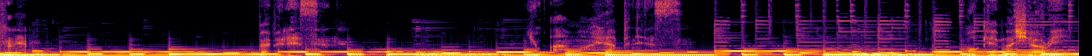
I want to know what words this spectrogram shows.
Baby, listen. You are my happiness. Okay, my sherry.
